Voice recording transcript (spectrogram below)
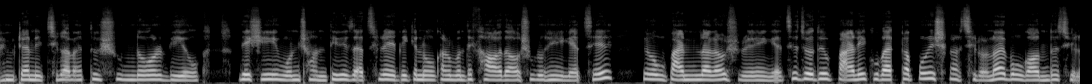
ভিউটা নিচ্ছিলাম। এত সুন্দর ভিউ দেখি মন শান্তি হয়ে যাচ্ছিল। এদিকে নৌকার মধ্যে খাওয়া দাওয়া শুরু হয়ে গেছে এবং পানি নাড়াও শুরু হয়ে গেছে। যদিও পানি খুব একটা পরিষ্কার ছিল না এবং গন্ধ ছিল।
